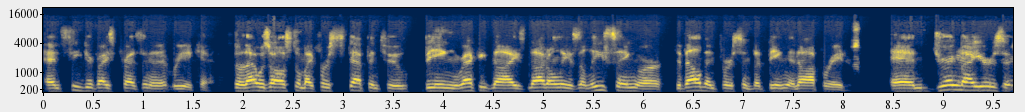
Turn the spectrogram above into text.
and senior vice president at RioCan. So that was also my first step into being recognized not only as a leasing or development person, but being an operator. And during my years at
